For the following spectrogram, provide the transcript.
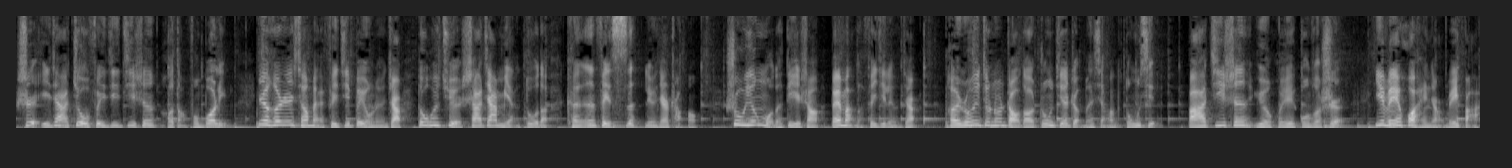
是一架旧飞机机身和挡风玻璃。任何人想买飞机备用零件，都会去沙加缅度的肯恩费斯零件厂。数英亩的地上摆满了飞机零件，很容易就能找到终结者们想要的东西，把机身运回工作室。因为祸害鸟违法，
